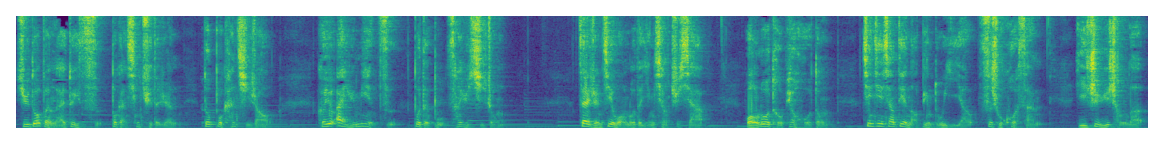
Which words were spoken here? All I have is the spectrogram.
许多本来对此不感兴趣的人都不堪其扰，可又碍于面子，不得不参与其中。在人际网络的影响之下，网络投票活动。渐渐像电脑病毒一样四处扩散，以至于成了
